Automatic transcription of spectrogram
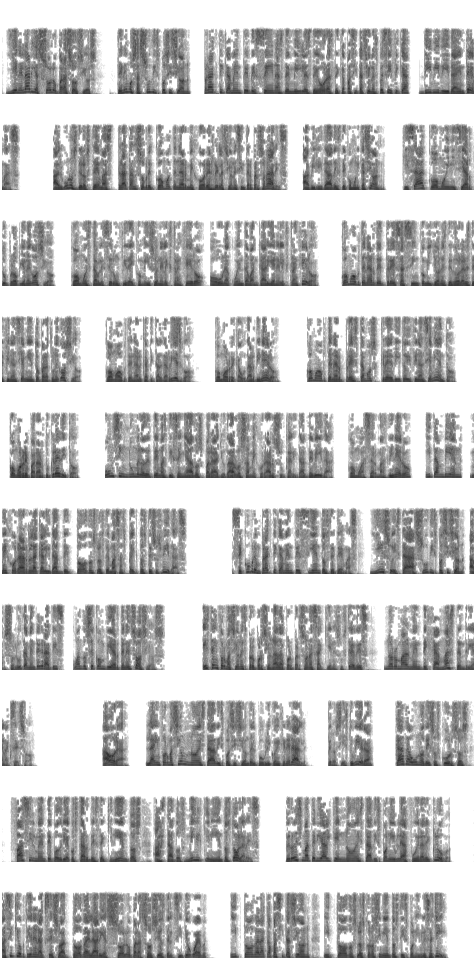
Y en el área solo para socios, tenemos a su disposición prácticamente decenas de miles de horas de capacitación específica dividida en temas. Algunos de los temas tratan sobre cómo tener mejores relaciones interpersonales, habilidades de comunicación, quizá cómo iniciar tu propio negocio, cómo establecer un fideicomiso en el extranjero o una cuenta bancaria en el extranjero, cómo obtener de 3 a 5 millones de dólares de financiamiento para tu negocio, cómo obtener capital de riesgo, cómo recaudar dinero, cómo obtener préstamos, crédito y financiamiento, cómo reparar tu crédito, un sinnúmero de temas diseñados para ayudarlos a mejorar su calidad de vida, cómo hacer más dinero y también mejorar la calidad de todos los demás aspectos de sus vidas. Se cubren prácticamente cientos de temas, y eso está a su disposición absolutamente gratis cuando se convierten en socios. Esta información es proporcionada por personas a quienes ustedes normalmente jamás tendrían acceso. Ahora, la información no está a disposición del público en general, pero si estuviera, cada uno de esos cursos fácilmente podría costar desde 500 hasta 2.500 dólares, pero es material que no está disponible afuera del club. Así que obtienen acceso a toda el área solo para socios del sitio web y toda la capacitación y todos los conocimientos disponibles allí.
